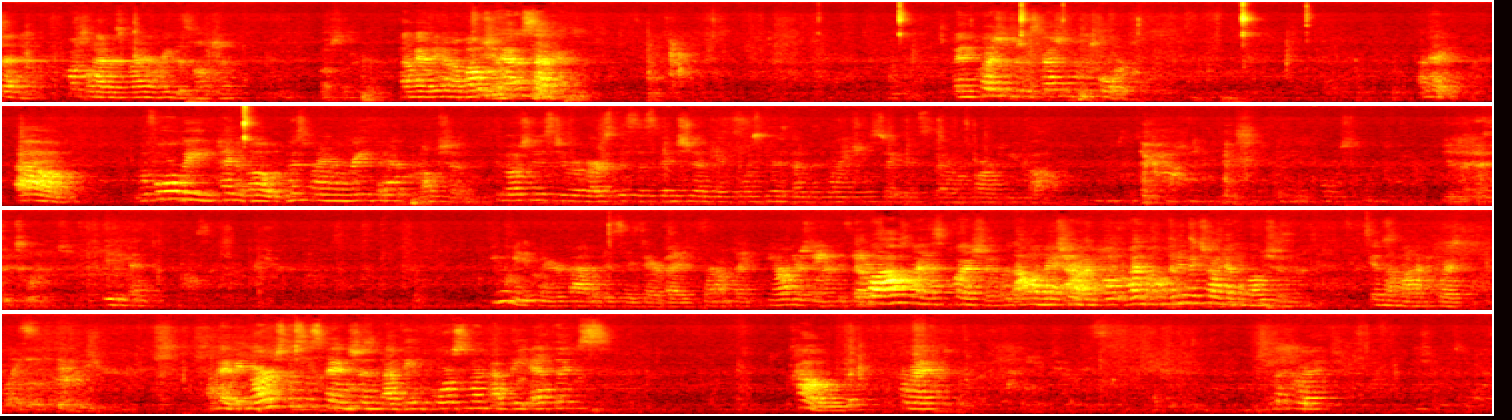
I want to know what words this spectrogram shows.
second? First, we'll have Ms. Brandon read this motion. I'll second. Okay, we have a motion and a second. Any questions or discussion from the board? Okay, um, before we take a vote, Ms. Brandon, read that motion. The motion is to reverse the suspension of the enforcement of the financial statements that are required to be filed. In the ethics ordinance. In the You want me to clarify what this is, everybody, because I don't think, you all understand what this Well, is? I was gonna ask a question, but I wanna make sure, I wait, let me make sure I got the motion in my mind correctly. Okay, reverse the suspension of the enforcement of the ethics code, correct? Is that correct?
